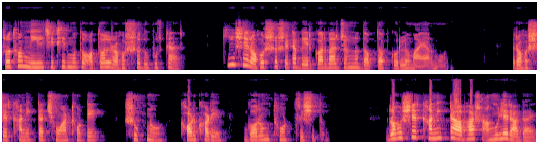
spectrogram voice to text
প্রথম নীল চিঠির মতো অতল রহস্য দুপুরটার কি সে রহস্য সেটা বের করবার জন্য দপদপ করল মায়ার মন? রহস্যের খানিকটা ছোঁয়া ঠোঁটে শুকনো, খড়খড়ে, গরম ঠোঁট তৃষিত। রহস্যের খানিকটা আভাস আঙুলের আগায়,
